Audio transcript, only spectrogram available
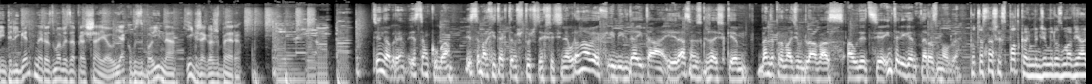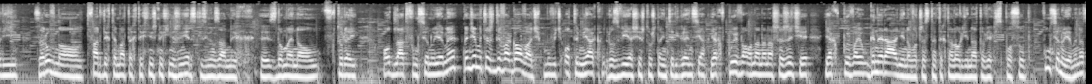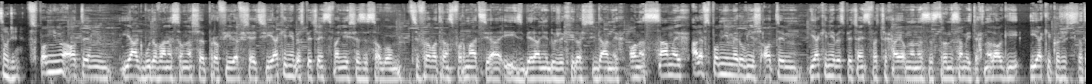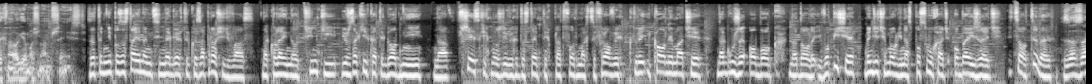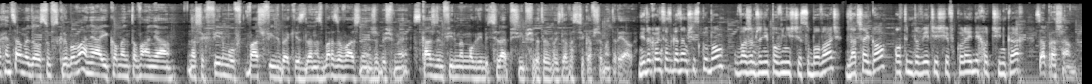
Inteligentne rozmowy zapraszają Jakub Zboina i Grzegorz Ber. Dzień dobry, jestem Kuba. Jestem architektem sztucznych sieci neuronowych i big data i razem z Grześkiem będę prowadził dla Was audycję Inteligentne Rozmowy. Podczas naszych spotkań będziemy rozmawiali zarówno o twardych tematach technicznych, inżynierskich związanych y, z domeną, w której od lat funkcjonujemy. Będziemy też dywagować, mówić o tym, jak rozwija się sztuczna inteligencja, jak wpływa ona na nasze życie, jak wpływają generalnie nowoczesne technologie na to, w jaki sposób funkcjonujemy na co dzień. Wspomnimy o tym, jak budowane są nasze profile w sieci, jakie niebezpieczeństwa niesie ze sobą cyfrowa transformacja i zbieranie dużych ilości danych o nas samych, ale wspomnimy również o tym, jakie niebezpieczeństwa czyhają na nas ze strony samej technologii i jakie korzyści ta technologia może nam przynieść. Zatem nie pozostaje nam nic innego, jak tylko zaprosić Was na kolejne odcinki już za kilka tygodni na wszystkich możliwych dostępnych platformach cyfrowych, której ikony macie na górze, obok, na dole i w opisie. Będziecie mogli nas posłuchać, obejrzeć i co, tyle. Za- Zachęcamy do subskrybowania i komentowania naszych filmów. Wasz feedback jest dla nas bardzo ważny, żebyśmy z każdym filmem mogli być lepsi i przygotowywać dla Was ciekawsze materiały. Nie do końca zgadzam się z Kubą. Uważam, że nie powinniście subować. Dlaczego? O tym dowiecie się w kolejnych odcinkach. Zapraszamy.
